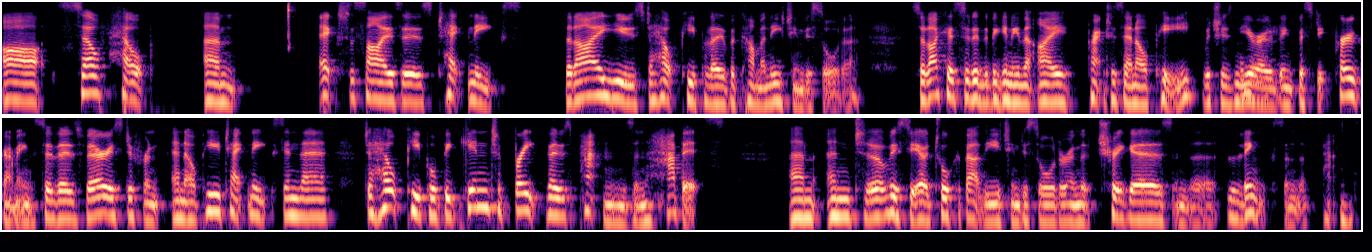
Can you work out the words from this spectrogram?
are self help um, exercises, techniques that I use to help people overcome an eating disorder. So, like I said in the beginning, that I practice NLP, which is neuro linguistic programming. So, there's various different NLP techniques in there to help people begin to break those patterns and habits um, and to, obviously, I talk about the eating disorder and the triggers and the links and the patterns.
